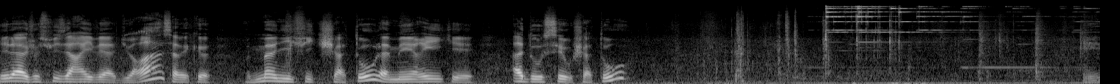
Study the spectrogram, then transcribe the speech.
Et là je suis arrivé à Duras avec euh, un magnifique château, la mairie qui est adossée au château. Et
